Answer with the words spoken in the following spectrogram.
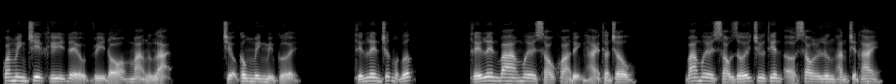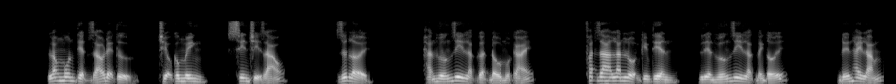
quang minh chi khí đều vì đó mà ngừng lại. Triệu công minh mỉm cười. Tiến lên trước một bước. Thế lên ba mươi sáu khỏa định hải thần châu. ba mươi sáu giới chư thiên ở sau lưng hắn triển khai. Long môn tiệt giáo đệ tử, triệu công minh, xin chỉ giáo. Dứt lời, hắn hướng di lặc gật đầu một cái. Phát ra lăn lộn kim tiên liền hướng di lặc đánh tới. Đến hay lắm,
